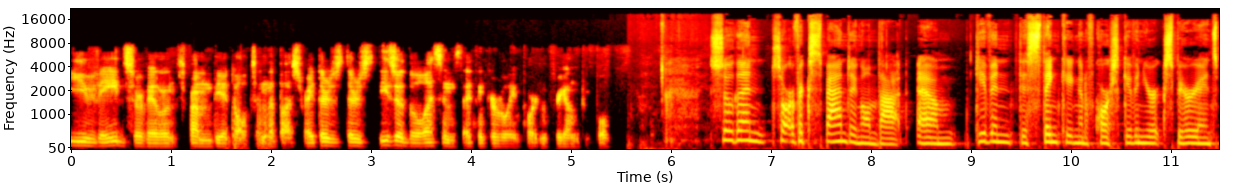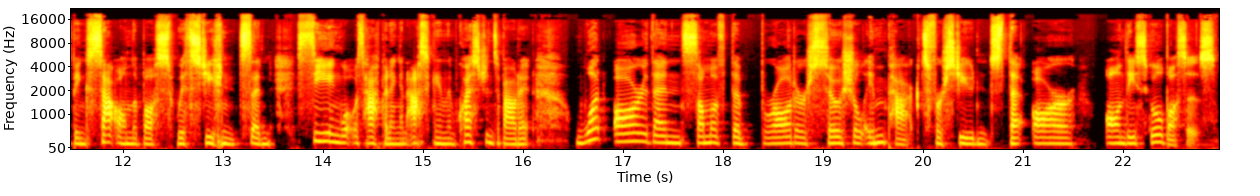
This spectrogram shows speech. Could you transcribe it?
evade surveillance from the adults in the bus. Right? There's there's these are the lessons I think are really important for young people. So then, sort of expanding on that, um, given this thinking, and of course, given your experience being sat on the bus with students and seeing what was happening and asking them questions about it, what are then some of the broader social impacts for students that are on these school buses?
